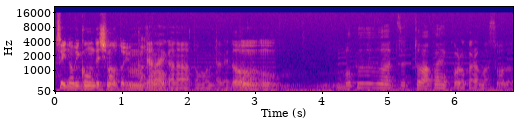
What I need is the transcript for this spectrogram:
つい飲み込んでしまうというか、うんじゃないかなと思うんだけど、うんうん。僕はずっと若い頃からまあそうだっ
